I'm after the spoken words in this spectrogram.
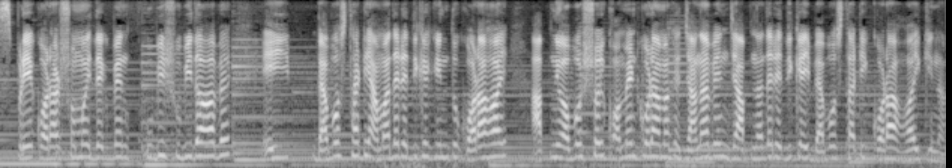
স্প্রে করার সময় দেখবেন খুবই সুবিধা হবে। এই ব্যবস্থাটি আমাদের এদিকে কিন্তু করা হয়। আপনি অবশ্যই কমেন্ট করে আমাকে জানাবেন যে আপনাদের এদিকে এই ব্যবস্থাটি করা হয় কি না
